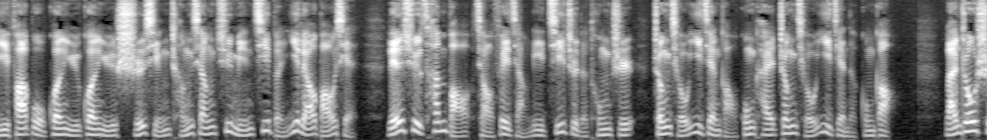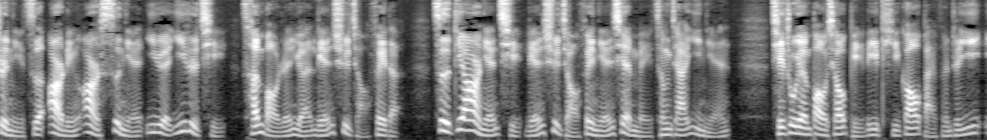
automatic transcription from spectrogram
已发布关于关于实行城乡居民基本医疗保险连续参保缴费奖励机制的通知征求意见稿公开征求意见的公告。兰州市拟自二零二四年一月一日起，参保人员连续缴费的，自第二年起连续缴费年限每增加一年，其住院报销比例提高百分之一，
